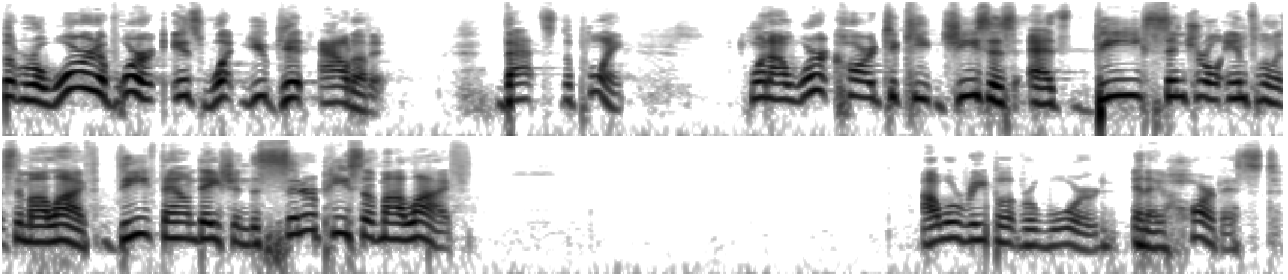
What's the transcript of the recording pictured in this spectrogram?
The reward of work is what you get out of it. That's the point. When I work hard to keep Jesus as the central influence in my life, the foundation, the centerpiece of my life, I will reap a reward and a harvest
